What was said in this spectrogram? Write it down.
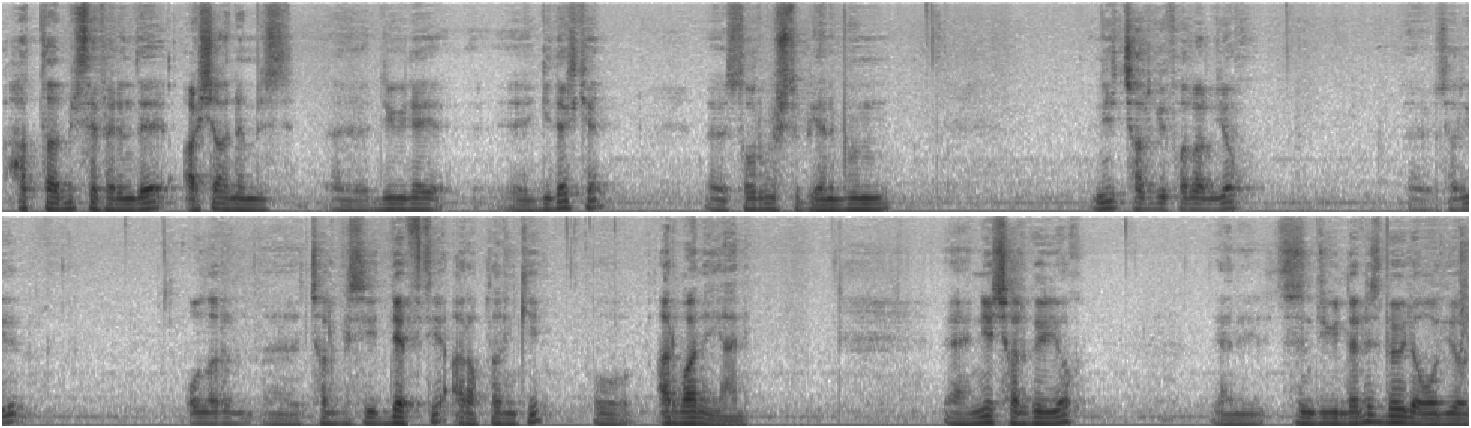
hatta bir seferinde Ayşe annemiz e, düğüne e, giderken e, sormuştuk. Yani bunun ni çalgı falan yok. E, çalgı onların e, çalgısı defti, Araplarınki o arbane yani. E, niye çalgı yok? Yani sizin düğünleriniz böyle oluyor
